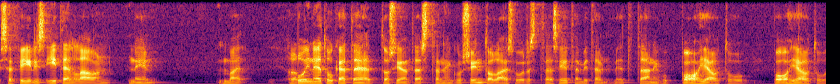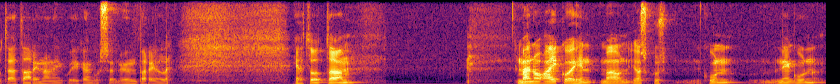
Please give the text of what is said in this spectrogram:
se fiilis itsellä on, niin mä luin etukäteen tosiaan tästä niin kuin sintolaisuudesta ja siitä, miten että tämä niin kuin pohjautuu, pohjautuu tämä tarina niin kuin ikään kuin sen ympärille. Ja tota, mä en ole aikoihin, mä oon joskus, kun niin kuin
